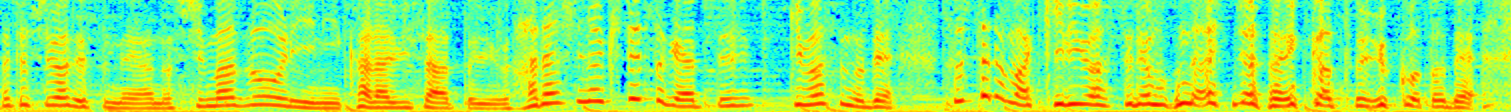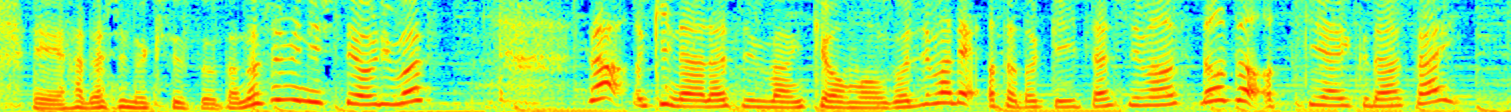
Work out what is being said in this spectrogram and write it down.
私はですねあの島ぞうりにカラビサという裸足の季節がやってきますのでそしたらまあ切り忘れもないんじゃないかということで、えー、裸足の季節を楽しみにしております。さあ沖縄羅針盤今日も5時までお届けいたします。どうぞお付き合いください。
